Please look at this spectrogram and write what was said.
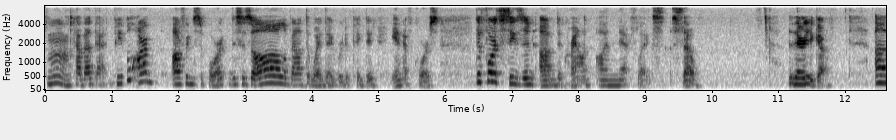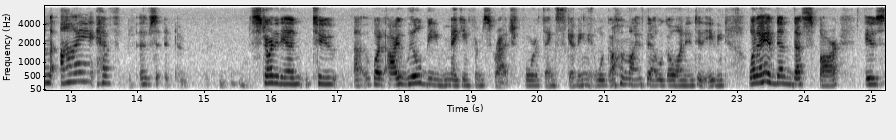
hmm, how about that? People are offering support. This is all about the way they were depicted in, of course, the fourth season of The Crown on Netflix. So there you go. Um, I have uh, started into uh, what I will be making from scratch for Thanksgiving. It will go on my, that will go on into the evening. What I have done thus far is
